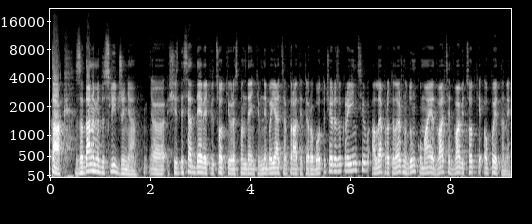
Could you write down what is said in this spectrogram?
Так, за даними дослідження, е, 69% респондентів не бояться втратити роботу через українців, але протилежну думку має 22% опитаних.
